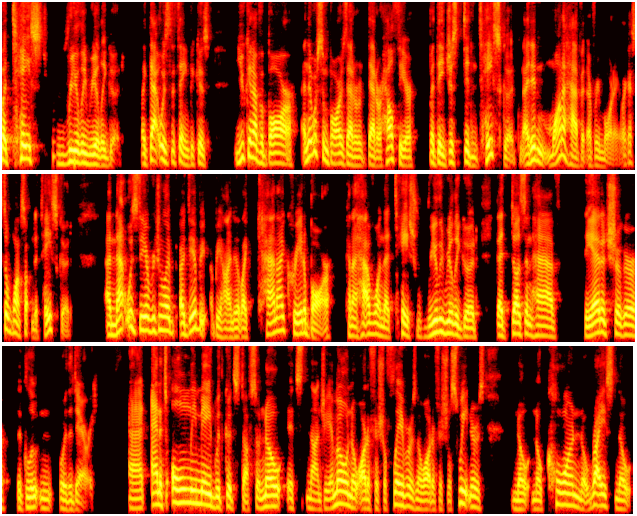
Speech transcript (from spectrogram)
but tastes really, really good. Like that was the thing because you can have a bar, and there were some bars that are that are healthier, but they just didn't taste good. And I didn't want to have it every morning. Like I still want something to taste good. And that was the original idea be- behind it. Like, can I create a bar can I have one that tastes really, really good that doesn't have the added sugar, the gluten, or the dairy? And, and it's only made with good stuff. So no, it's non-GMO, no artificial flavors, no artificial sweeteners, no, no corn, no rice, no,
